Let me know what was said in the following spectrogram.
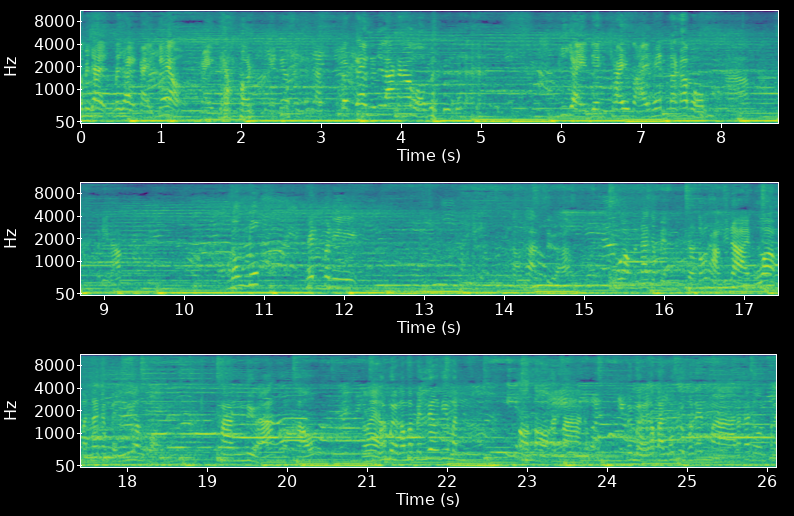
าไม่ใช่ไม่ใช่ไก่แก้ว ไก่แก้วไก่แก้วสุดที่รักไก่แก้วสุดที่รักนะครับผม พี่ใหญ่เด่นชัยสายเพชรนะครับผมครับสวัสดีครับ น้องนุ๊กเพชรมณีถามทางเสือเพราะว่ามันน่าจะเป็นเดี๋ยวต้องถามพี่นายเพราะว่ามันน่าจะเป็นเรื่องของทางเหนือของเขาทำไมมันเหมือนกับมันเป็นเรื่องที่มันต่อต่อกันมาเนอะมันเหมือนกับบรรพบุรุษเขาเล่นมาแล้วก็โดนแปล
